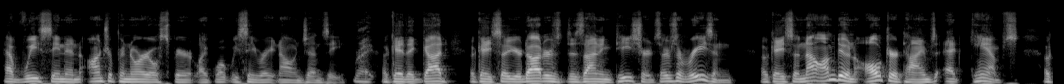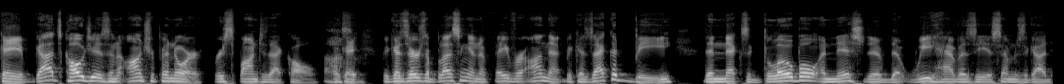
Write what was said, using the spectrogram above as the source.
have we seen an entrepreneurial spirit like what we see right now in Gen Z. Right. Okay. That God, okay. So your daughter's designing t shirts. There's a reason. Okay, so now I'm doing altar times at camps. Okay, if God's called you as an entrepreneur, respond to that call. Okay, because there's a blessing and a favor on that because that could be the next global initiative that we have as the Assemblies of God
